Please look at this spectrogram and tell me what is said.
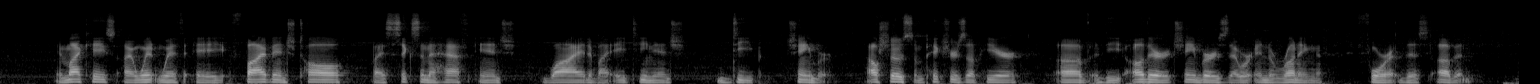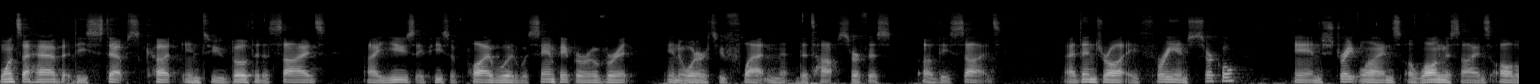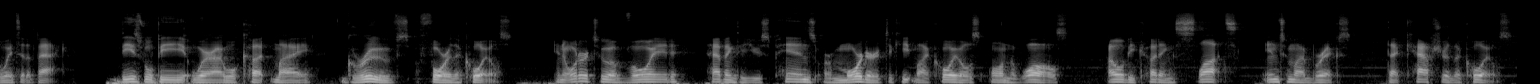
In my case, I went with a 5 inch tall by 6.5 inch wide by 18 inch deep chamber. I'll show some pictures up here of the other chambers that were in the running for this oven. Once I have the steps cut into both of the sides, I use a piece of plywood with sandpaper over it in order to flatten the top surface of these sides. I then draw a 3 inch circle and straight lines along the sides all the way to the back. These will be where I will cut my grooves for the coils. In order to avoid having to use pins or mortar to keep my coils on the walls, I will be cutting slots into my bricks that capture the coils.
